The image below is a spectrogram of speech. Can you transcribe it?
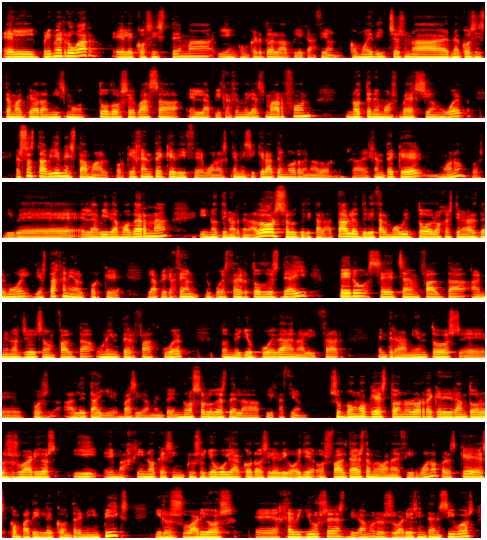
El primer lugar, el ecosistema y en concreto la aplicación. Como he dicho, es un ecosistema que ahora mismo todo se basa en la aplicación del smartphone, no tenemos versión web. Esto está bien y está mal, porque hay gente que dice, bueno, es que ni siquiera tengo ordenador. O sea, hay gente que, bueno, pues vive la vida moderna y no tiene ordenador, solo utiliza la tablet, utiliza el móvil, todo lo gestiona desde el móvil y está genial porque la aplicación lo puedes hacer todo desde ahí, pero se echa en falta, al menos yo he hecho en falta, una interfaz web donde yo pueda analizar entrenamientos eh, pues al detalle, básicamente, no solo desde la aplicación. Supongo que esto no lo requerirán todos los usuarios y imagino que si incluso yo voy a Coros y le digo, oye, os falta esto, me van a decir, bueno, pero es que es compatible con Training Peaks y los usuarios eh, heavy users, digamos, los usuarios intensivos,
